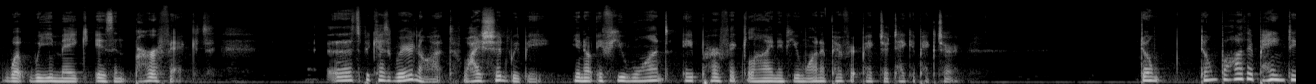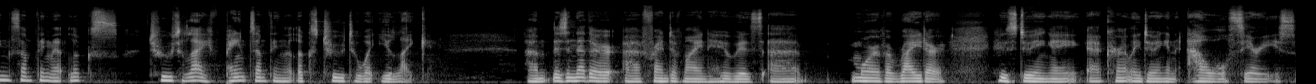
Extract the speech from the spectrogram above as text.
what we make isn't perfect. That's because we're not. Why should we be? You know, if you want a perfect line, if you want a perfect picture, take a picture. Don't don't bother painting something that looks true to life. Paint something that looks true to what you like. Um, there's another uh, friend of mine who is uh, more of a writer who's doing a uh, currently doing an owl series,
